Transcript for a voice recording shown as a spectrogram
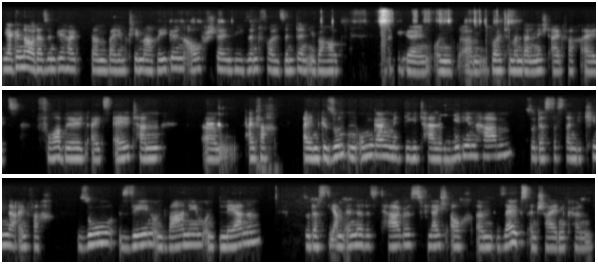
Ja, genau, da sind wir halt dann bei dem Thema Regeln aufstellen. Wie sinnvoll sind denn überhaupt Regeln? Und ähm, sollte man dann nicht einfach als Vorbild, als Eltern ähm, einfach einen gesunden Umgang mit digitalen Medien haben, sodass das dann die Kinder einfach so sehen und wahrnehmen und lernen, sodass sie am Ende des Tages vielleicht auch ähm, selbst entscheiden können,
